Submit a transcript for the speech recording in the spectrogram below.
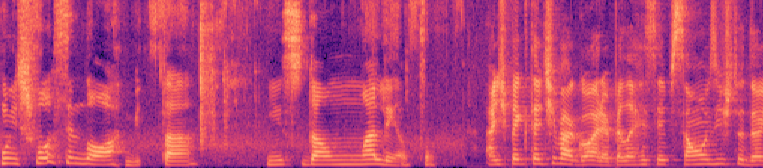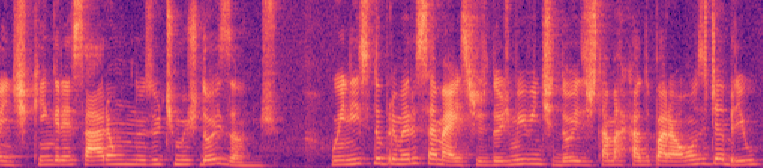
um esforço enorme, tá? Isso dá um alento. A expectativa agora é pela recepção aos estudantes que ingressaram nos últimos dois anos. O início do primeiro semestre de 2022 está marcado para 11 de abril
